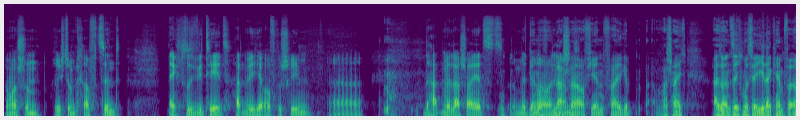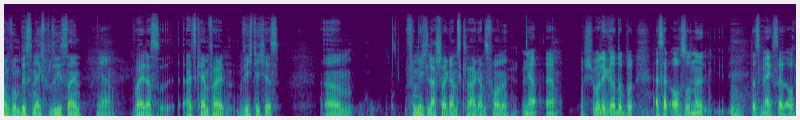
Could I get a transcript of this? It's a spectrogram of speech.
wenn wir schon Richtung Kraft sind, Explosivität hatten wir hier aufgeschrieben. Äh, da hatten wir Lascher jetzt mit Genau. Lascher auf jeden Fall gibt wahrscheinlich, also an sich muss ja jeder Kämpfer irgendwo ein bisschen explosiv sein, Ja, weil das als Kämpfer halt wichtig ist. Ähm, für mich Lascher ganz klar, ganz vorne. ja, ja. Ich überlege gerade, ob es ist halt auch so, ne? Das merkst du halt auch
